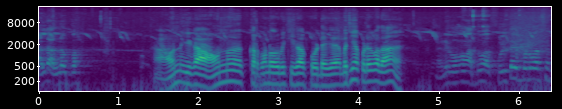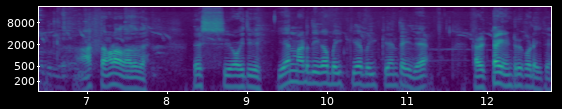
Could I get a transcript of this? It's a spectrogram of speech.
ಅಲ್ಲ ಅಲ್ಲೊಬ್ಬ. ಅವನು ಈಗ ಅವನು ಕರ್ಕೊಂಡು ಹೋಗ್ಬೇಕು ಈಗ ಕೋಟೆಗೆ. ಬತ್ತೀಯ ಕೋಟೆಗೆ ಹೋದಾ ನಡಿ ತಗೊಂಡೋದ ಅದುವೆ? ಎಸ್ ಹೋಯ್ತೀವಿ. ಏನು ಮಾಡೋದು ಈಗ ಬೈಕ್ಗೆ ಬೈಕ್ಗೆ ಅಂತ ಇದೆ. ಕರೆಕ್ಟಾಗಿ ಎಂಟ್ರಿ ಕೊಡೈತೆ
